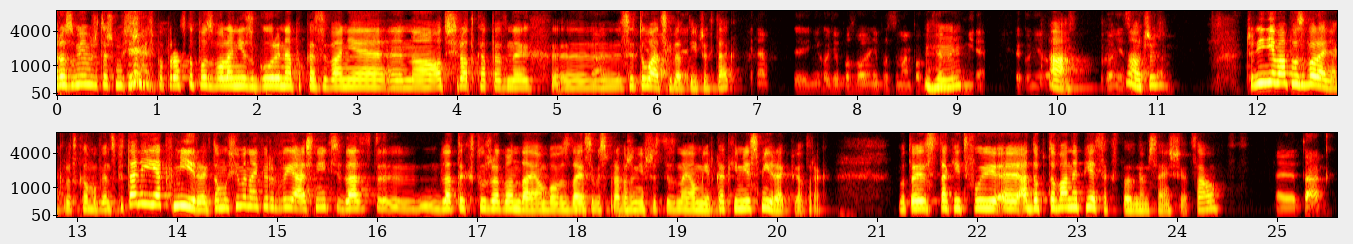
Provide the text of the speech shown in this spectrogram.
rozumiem, że też musisz mieć po prostu pozwolenie z góry na pokazywanie no, od środka pewnych tak, sytuacji lotniczych, tak? Nie, nie, chodzi o pozwolenie, po prostu mam powiedziane mhm. nie, tego nie robię. A, no, czyli, czyli nie ma pozwolenia, krótko mówiąc. Pytanie jak Mirek, to musimy najpierw wyjaśnić dla, dla tych, którzy oglądają, bo zdaję sobie sprawę, że nie wszyscy znają Mirka. Kim jest Mirek, Piotrek? Bo to jest taki twój e, adoptowany piesek w pewnym sensie, co? E, tak.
